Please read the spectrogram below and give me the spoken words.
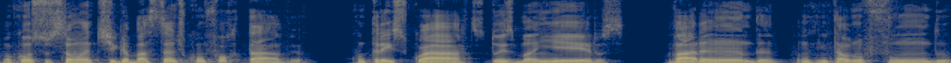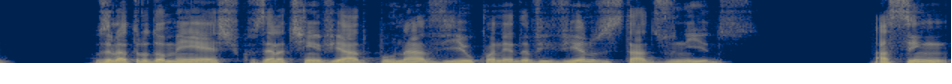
Uma construção antiga bastante confortável com três quartos, dois banheiros, varanda, um quintal no fundo. Os eletrodomésticos ela tinha enviado por navio quando ainda vivia nos Estados Unidos. Assim,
